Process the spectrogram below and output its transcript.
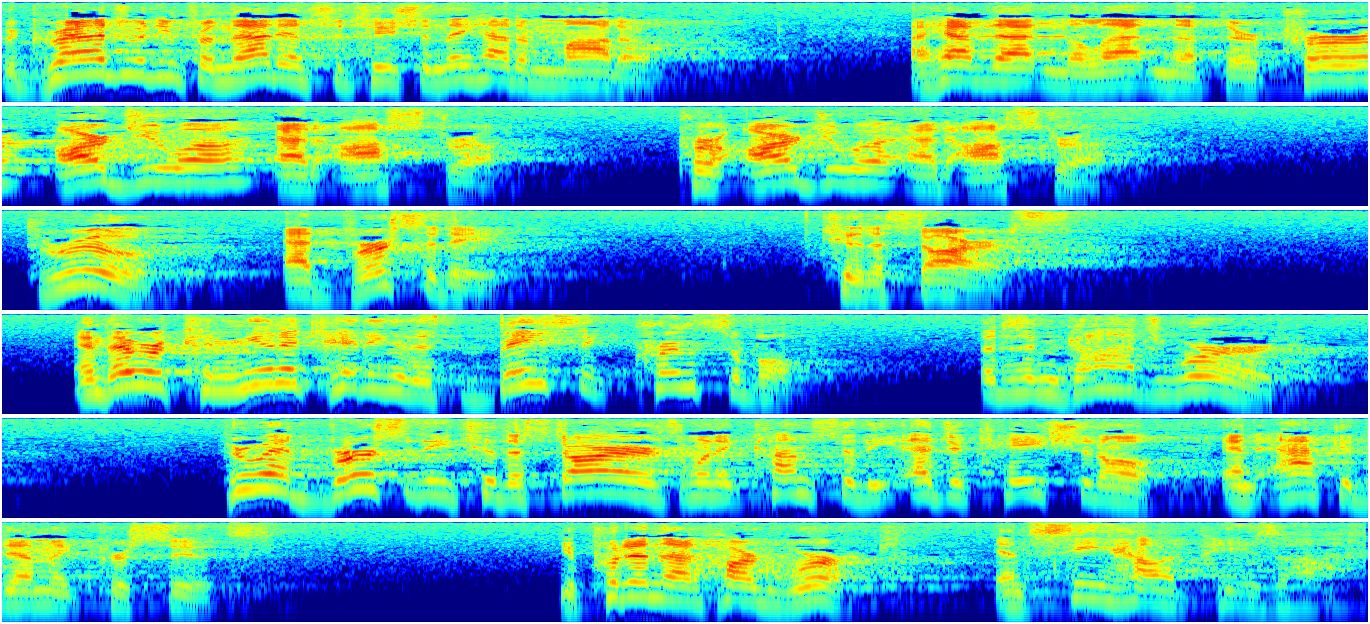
But graduating from that institution, they had a motto. I have that in the Latin up there. Per ardua ad astra. Per ardua ad astra. Through adversity to the stars. And they were communicating this basic principle that is in God's Word. Through adversity to the stars when it comes to the educational and academic pursuits. You put in that hard work and see how it pays off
